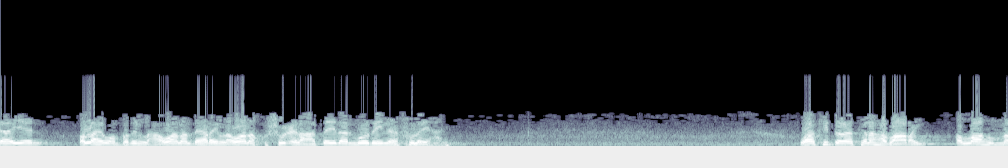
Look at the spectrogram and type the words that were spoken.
daayeen. Wallahi waan badin lahaa waanan dheerayn lahaa waana khushuuci lahaa haddaydaan moodayn fulayahay waa kii dabeetana habaaray allaahuma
